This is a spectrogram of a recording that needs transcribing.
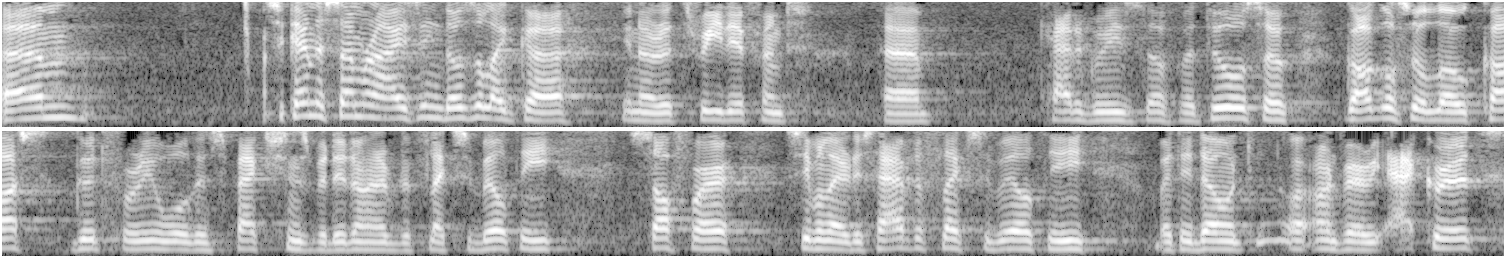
Um, so kind of summarizing, those are like, uh, you know, the three different uh, categories of a tool. So goggles are low cost, good for real world inspections, but they don't have the flexibility. Software simulators have the flexibility, but they don't aren't very accurate,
